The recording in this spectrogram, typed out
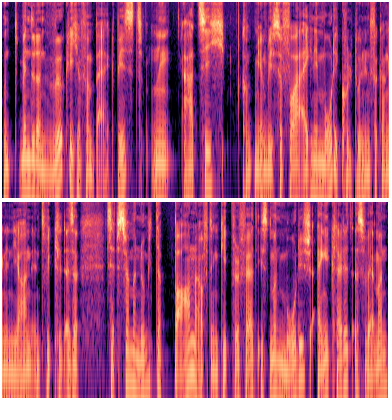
Und wenn du dann wirklich auf einem Berg bist, hm, hat sich, kommt mir irgendwie so vor, eigene Modekultur in den vergangenen Jahren entwickelt. Also selbst wenn man nur mit der Bahn auf den Gipfel fährt, ist man modisch eingekleidet, als wäre man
